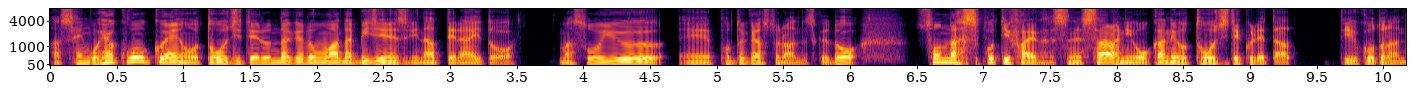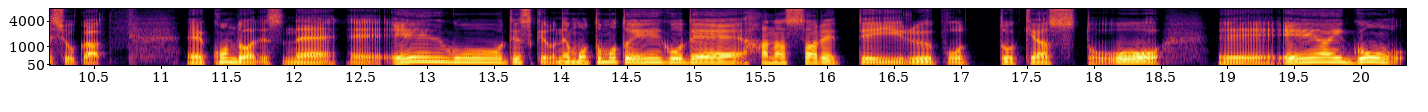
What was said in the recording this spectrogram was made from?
まあ1500億円を投じてるんだけども、まだビジネスになってないと。まあそういう、えーポッドキャストなんですけど、そんな Spotify がですね、さらにお金を投じてくれたっていうことなんでしょうか。えー今度はですね、えー英語ですけどね、もともと英語で話されているポッドキャストを、えー AI 合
